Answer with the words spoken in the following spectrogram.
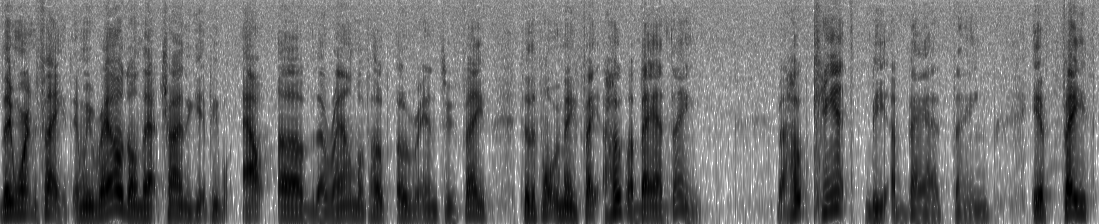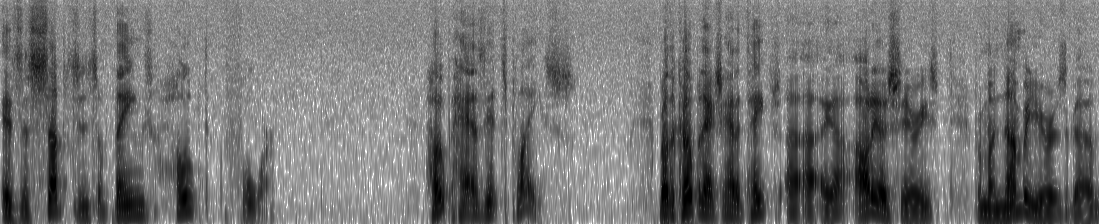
they weren't in faith. And we railed on that, trying to get people out of the realm of hope over into faith to the point we made faith, hope a bad thing. But hope can't be a bad thing if faith is the substance of things hoped for. Hope has its place. Brother Copeland actually had a tape, uh, a, a, audio series from a number of years ago,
